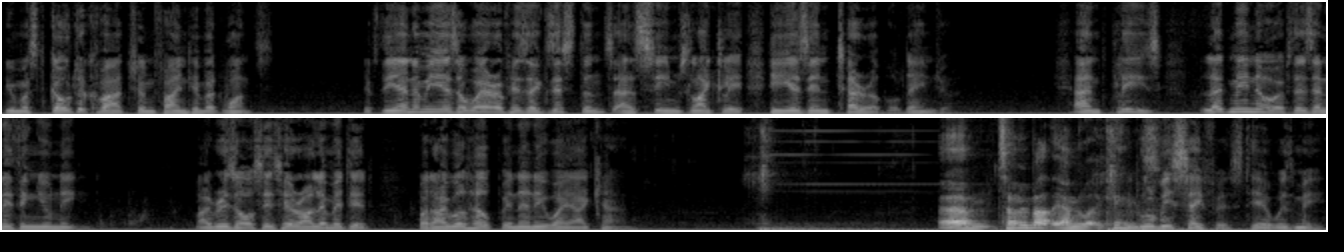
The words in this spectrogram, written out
You must go to Kvatch and find him at once. If the enemy is aware of his existence, as seems likely, he is in terrible danger. And please, let me know if there's anything you need. My resources here are limited, but I will help in any way I can. Um, tell me about the Amulet of It will be safest here with me.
